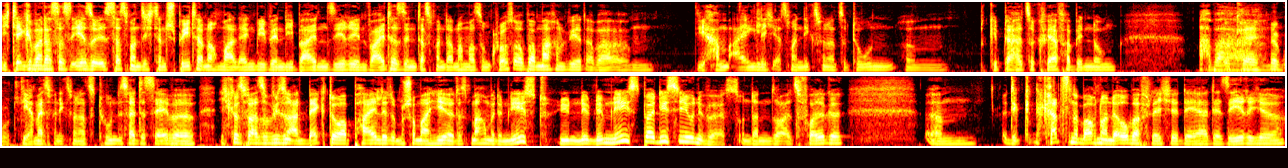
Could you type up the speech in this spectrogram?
ich denke mal, dass das eher so ist, dass man sich dann später nochmal irgendwie, wenn die beiden Serien weiter sind, dass man da nochmal so ein Crossover machen wird, aber ähm, die haben eigentlich erstmal nichts miteinander zu tun. Ähm, gibt da halt so Querverbindungen. Aber okay, ja gut. die haben erstmal nichts miteinander zu tun. Ist halt dasselbe. Ich glaube, es war so wie so Art Backdoor-Pilot, um schon mal hier, das machen wir demnächst, demnächst bei DC Universe. Und dann so als Folge. Ähm, die kratzen aber auch noch an der Oberfläche der, der Serie.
